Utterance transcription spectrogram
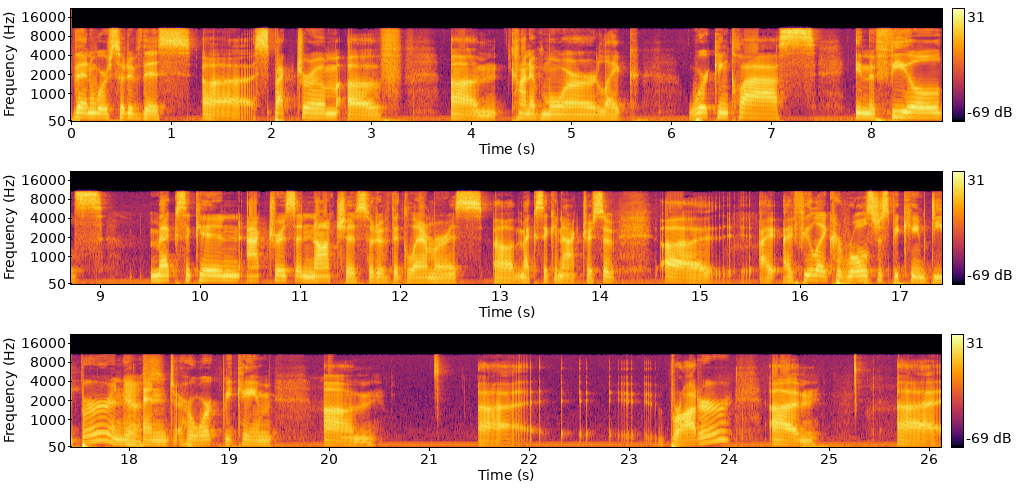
then were sort of this uh, spectrum of um, kind of more like working class in the fields Mexican actress and not just sort of the glamorous uh, Mexican actress. So uh, I, I feel like her roles just became deeper and, Yes. and her work became um, uh, broader um, uh,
